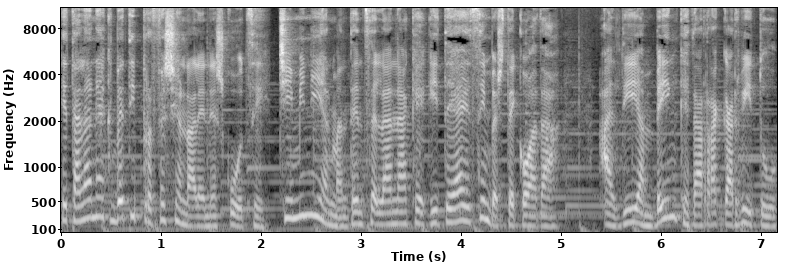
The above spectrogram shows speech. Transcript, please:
eta lanak beti profesionalen esku utzi. Tximinian mantentze lanak egitea ezinbestekoa da. Aldian behin kedarrak garbitu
